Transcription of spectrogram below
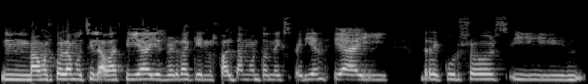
mm, vamos con la mochila vacía y es verdad que nos falta un montón de experiencia y recursos y,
